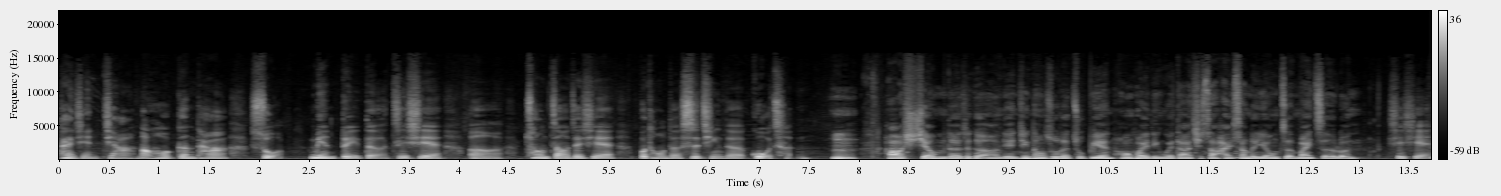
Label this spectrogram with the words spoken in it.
探险家，然后跟他所面对的这些呃，创造这些不同的事情的过程。嗯，好，谢谢我们的这个呃，联经童书的主编洪慧玲为大家介绍《海上的勇者麦哲伦》，谢谢。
